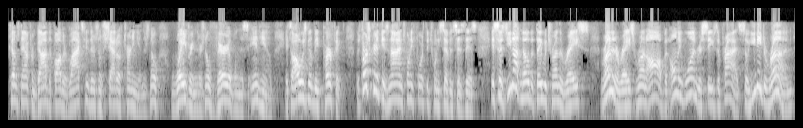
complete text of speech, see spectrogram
comes down from God, the Father of lights, who there's no shadow of turning in. There's no wavering. There's no variableness in Him. It's always going to be perfect. But 1 Corinthians 9, 24 through 27 says this. It says, Do you not know that they which run the race, run in a race, run all, but only one receives the prize? So you need to run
